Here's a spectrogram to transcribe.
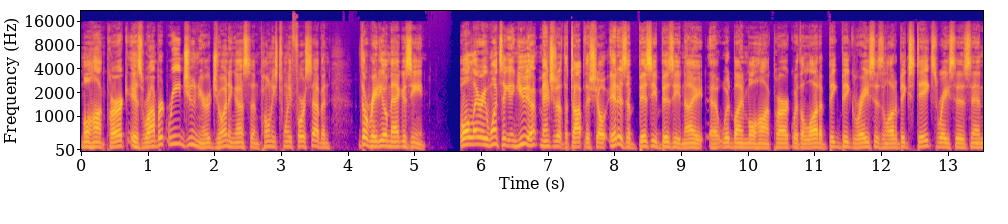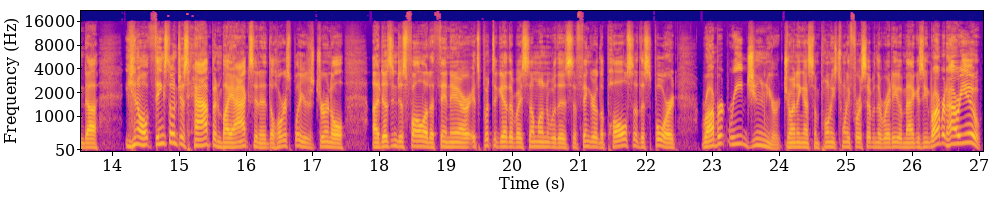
Mohawk Park is Robert Reed Jr. joining us on Ponies 24 7, the radio magazine. Well, Larry, once again, you mentioned at the top of the show, it is a busy, busy night at Woodbine Mohawk Park with a lot of big, big races, and a lot of big stakes races. And, uh, you know, things don't just happen by accident. The Horse Players Journal uh, doesn't just fall out of thin air. It's put together by someone with his finger on the pulse of the sport. Robert Reed Jr. joining us on Ponies 24 7, the radio magazine. Robert, how are you?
